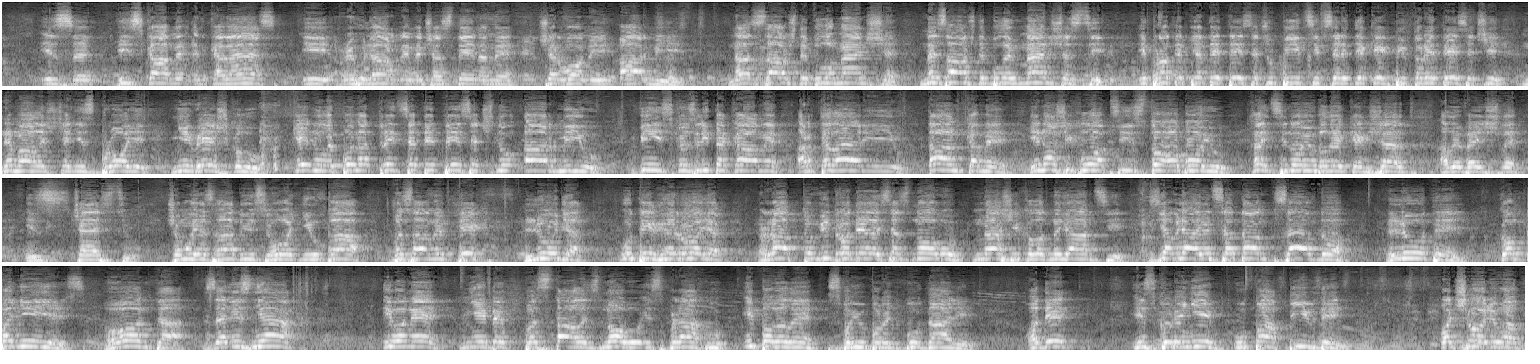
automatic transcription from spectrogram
із військами НКВС і регулярними частинами Червоної армії. Нас завжди було менше. Ми завжди були в меншості. І проти п'яти тисяч упівців, серед яких півтори тисячі не мали ще ні зброї, ні вишколу, кинули понад 30 тисячну армію. Військо з літаками, артилерією, танками. І наші хлопці з того бою, хай ціною великих жертв, але вийшли із честю. Чому я згадую сьогодні УПА? Бо саме в тих людях, у тих героях раптом відродилися знову наші холодноярці. З'являються там псевдо лютий, компанієць, гонта, залізняк. І вони ніби постали знову із праху і повели свою боротьбу далі. Один із коренів УПА Південь очолював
